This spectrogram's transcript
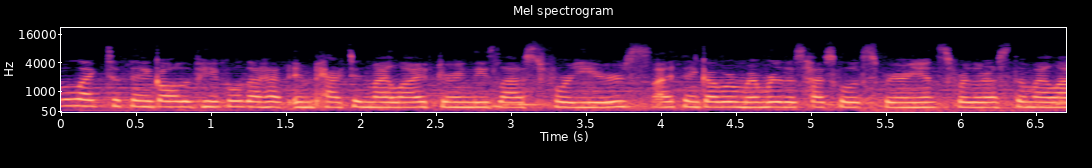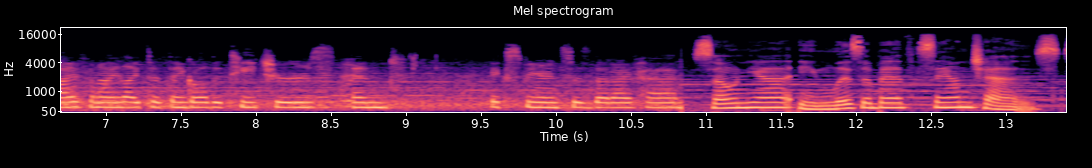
I would like to thank all the people that have impacted my life during these last four years. I think I'll remember this high school experience for the rest of my life, and I'd like to thank all the teachers and experiences that I've had. Sonia Elizabeth Sanchez.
